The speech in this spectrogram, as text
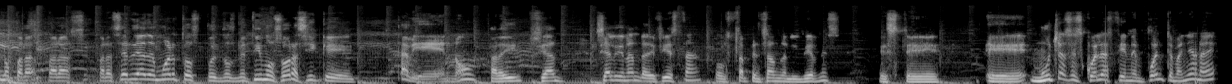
Bueno, para, para, para ser Día de Muertos, pues nos metimos ahora sí que está bien, ¿no? Para ir, si alguien anda de fiesta o está pensando en el viernes, este, eh, muchas escuelas tienen puente mañana, ¿eh?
